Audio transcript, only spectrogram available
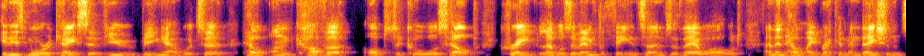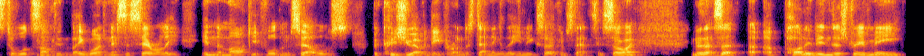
It is more a case of you being able to help uncover obstacles, help create levels of empathy in terms of their world, and then help make recommendations towards something that they weren't necessarily in the market for themselves because you have a deeper understanding of their unique circumstances. So I, you know, that's a, a potted industry. Me,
